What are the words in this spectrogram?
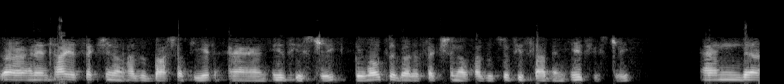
uh, an entire section of Hazrat Badsha Peer and his history. We've also got a section of Hazrat Sufi Saab and his history. And uh,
